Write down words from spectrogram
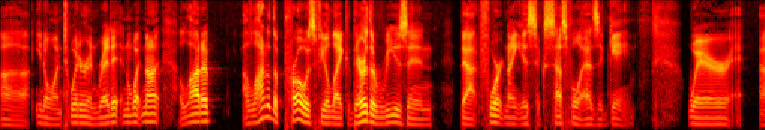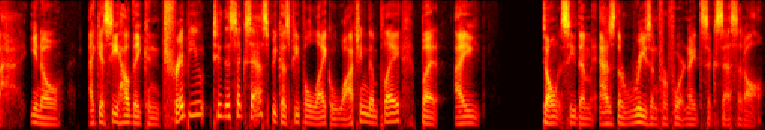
uh, you know, on Twitter and Reddit and whatnot, a lot of a lot of the pros feel like they're the reason that Fortnite is successful as a game. Where, uh, you know, I can see how they contribute to the success because people like watching them play, but I don't see them as the reason for Fortnite's success at all.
